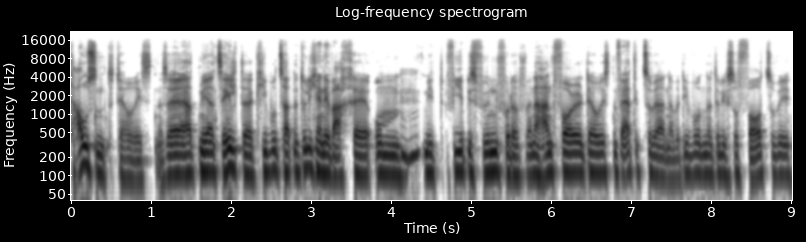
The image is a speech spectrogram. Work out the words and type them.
tausend Terroristen. Also er hat mir erzählt, der Kibbutz hat natürlich eine Wache, um mhm. mit vier bis fünf oder eine Handvoll Terroristen fertig zu werden. Aber die wurden natürlich sofort, so wie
